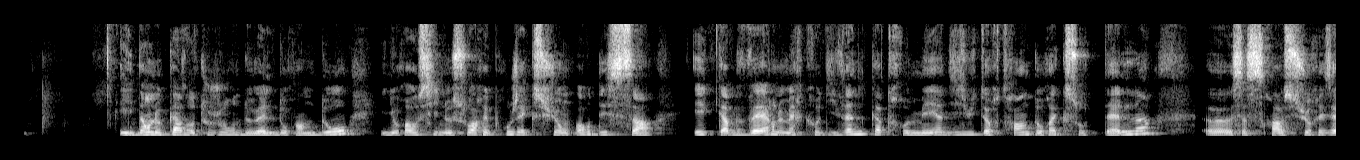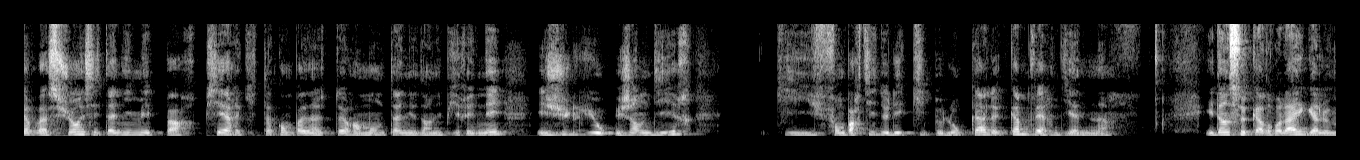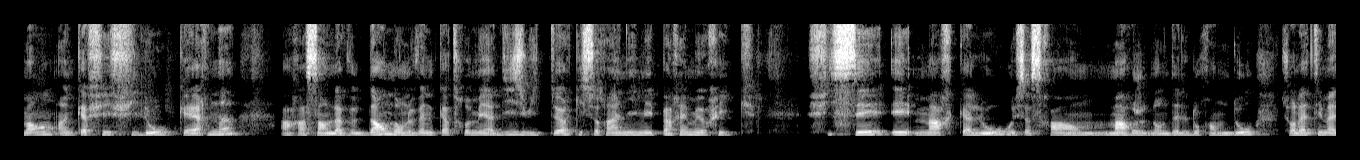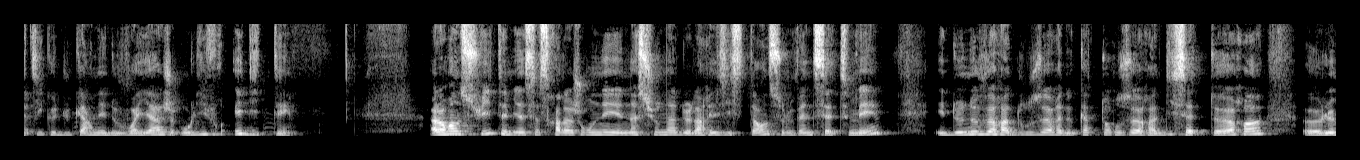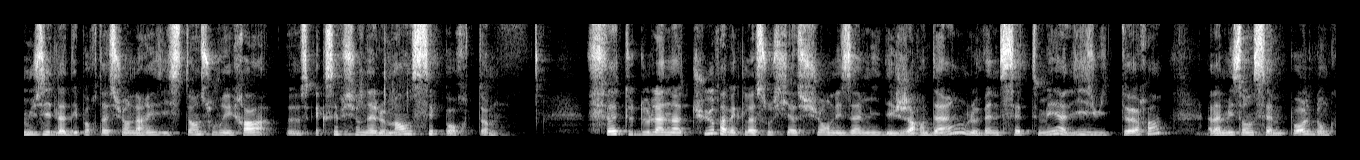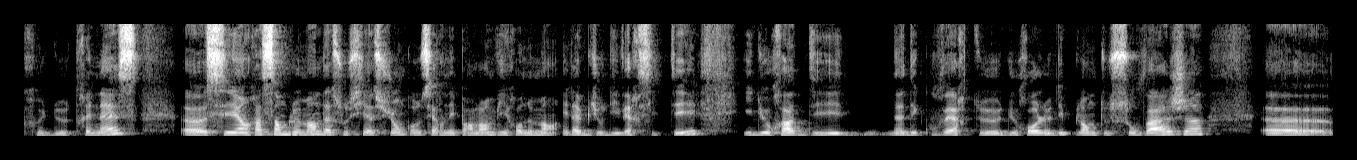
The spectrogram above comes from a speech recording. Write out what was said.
Et dans le cadre toujours de Eldorando, il y aura aussi une soirée projection Ordessa et Cap Vert le mercredi 24 mai à 18h30 au Rex Hotel. Euh, ça sera sur réservation et c'est animé par Pierre qui est accompagnateur en montagne dans les Pyrénées et Julio et Jean Dir qui font partie de l'équipe locale capverdienne. Et dans ce cadre-là également un café philo au Cairn à Rassan-Lavedan dans le 24 mai à 18h qui sera animé par Émeric Fissé et Marc Allo, et ça sera en marge d'Eldorando sur la thématique du carnet de voyage au livre édité. Alors ensuite, eh bien, ça sera la journée nationale de la résistance le 27 mai. Et de 9h à 12h et de 14h à 17h, euh, le musée de la déportation de la résistance ouvrira euh, exceptionnellement ses portes. Fête de la nature avec l'association Les Amis des Jardins le 27 mai à 18h à la Maison Saint-Paul, donc rue de Trénès. Euh, c'est un rassemblement d'associations concernées par l'environnement et la biodiversité. Il y aura la découverte du rôle des plantes sauvages, euh,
